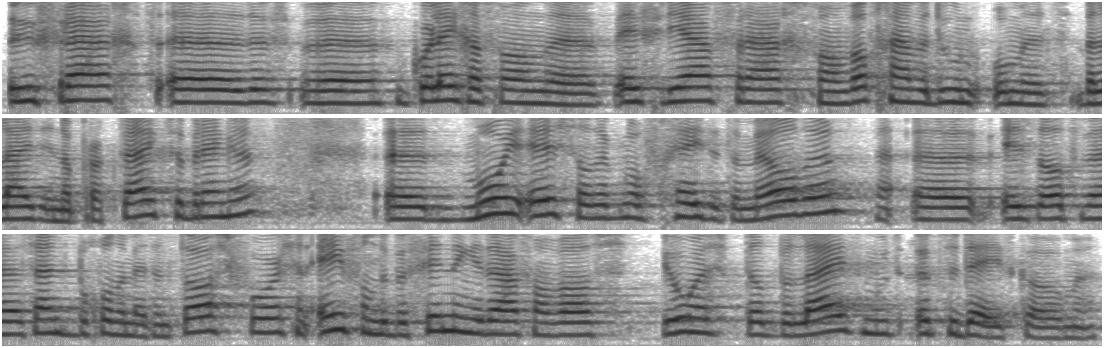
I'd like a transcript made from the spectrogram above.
U vraagt, de collega van de PvdA vraagt van wat gaan we doen om het beleid in de praktijk te brengen. Uh, het mooie is, dat heb ik nog vergeten te melden, uh, is dat we zijn begonnen met een taskforce. En een van de bevindingen daarvan was, jongens, dat beleid moet up-to-date komen.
